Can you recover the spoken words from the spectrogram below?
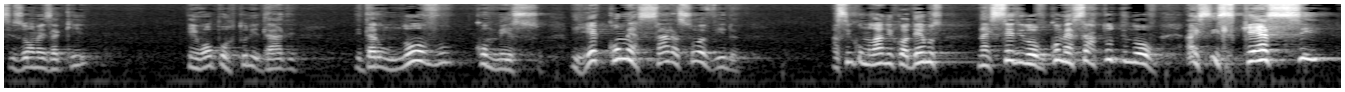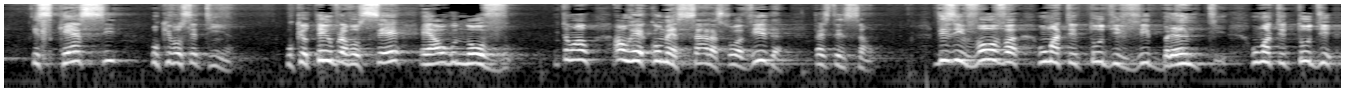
Esses homens aqui têm uma oportunidade de dar um novo começo, de recomeçar a sua vida. Assim como lá Nicodemos, nascer de novo, começar tudo de novo. Esquece, esquece o que você tinha. O que eu tenho para você é algo novo. Então, ao, ao recomeçar a sua vida, preste atenção, desenvolva uma atitude vibrante, uma atitude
